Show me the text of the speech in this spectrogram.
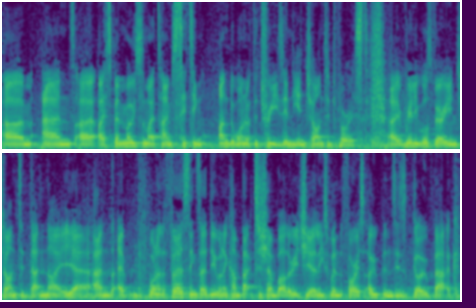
Um, and uh, I spent most of my time sitting under one of the trees in the enchanted forest. Uh, it really was very enchanted that night, yeah. And I, one of the first things I do when I come back to Shambala each year, at least when the forest opens, is go back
